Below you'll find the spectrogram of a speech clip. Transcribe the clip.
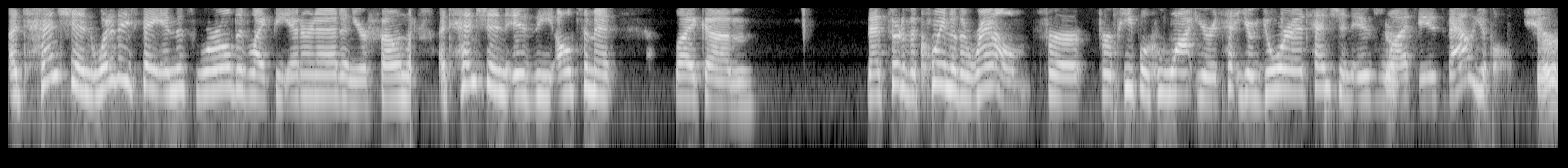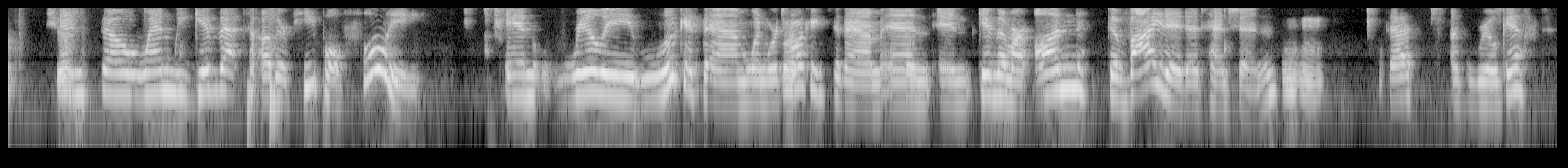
attention, what do they say in this world of like the internet and your phone, like attention is the ultimate like um that's sort of the coin of the realm for for people who want your attention your your attention is Sure. what is valuable. Sure. Sure. And so when we give that to other people fully and really look at them when we're Right. talking to them and and give them our undivided attention, hmm that's a real gift.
